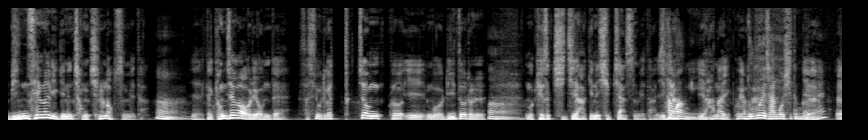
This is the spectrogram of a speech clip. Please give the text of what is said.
민생을 이기는 정치는 없습니다. 어. 예, 그러니까 경제가 어려운데 사실 우리가 특정 그 이 뭐 리더를 어. 뭐 계속 지지하기는 쉽지 않습니다. 이게 상황이. 예, 하나 있고요. 누구의 잘못이든 예. 간에. 예,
